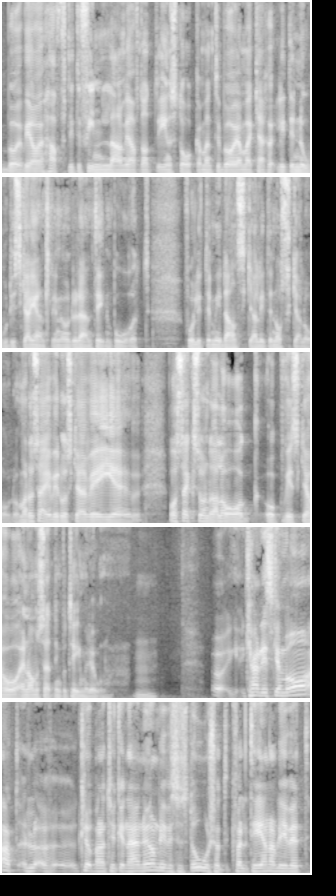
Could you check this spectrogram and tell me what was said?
börja, vi har haft lite Finland, vi har haft något enstaka, men till att börja med kanske lite nordiska egentligen under den tiden på året. Få lite mer danska, lite norska lag. Då. Men då säger vi, då ska vi eh, vara 600 lag och vi ska ha en omsättning på 10 miljoner. Mm. Kan risken vara att klubbarna tycker att nu har de blivit så stor så att kvaliteten har blivit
